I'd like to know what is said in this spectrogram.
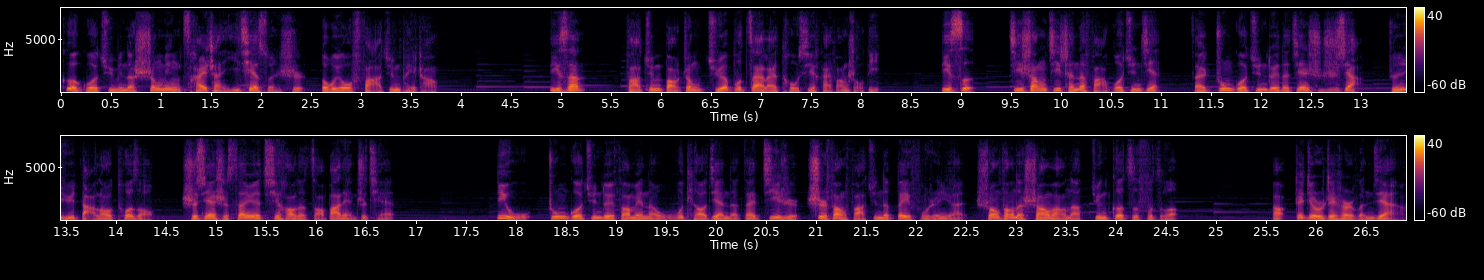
各国居民的生命财产一切损失都由法军赔偿；第三，法军保证绝不再来偷袭海防守地；第四，击伤击沉的法国军舰在中国军队的监视之下，准予打捞拖走。时限是三月七号的早八点之前。第五，中国军队方面呢，无条件的在即日释放法军的被俘人员，双方的伤亡呢均各自负责。好，这就是这份文件啊，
